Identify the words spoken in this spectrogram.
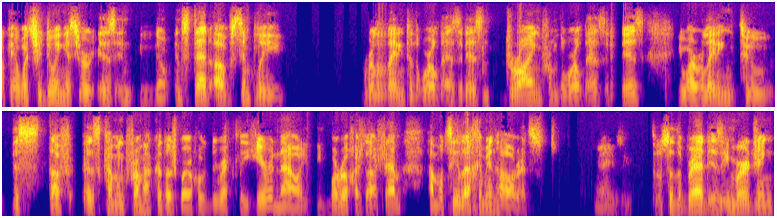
Okay, what you're doing is you're is in, you know instead of simply relating to the world as it is and drawing from the world as it is. You are relating to this stuff as coming from Hakadosh Baruch Hu directly here and now. Baruch Hashem Hamotzi Lechem in Haaretz. So, so the bread is emerging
